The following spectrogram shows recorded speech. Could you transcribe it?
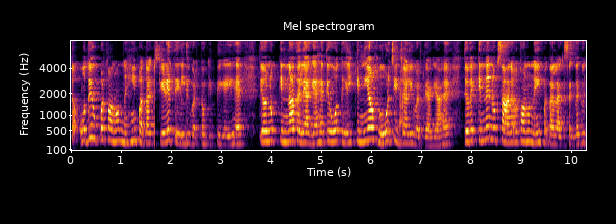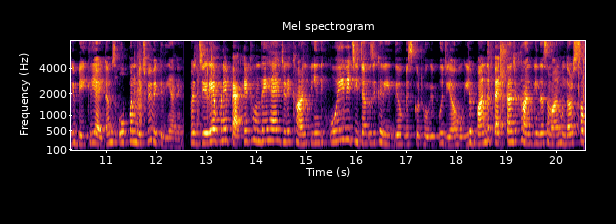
ਤਾਂ ਉਹਦੇ ਉੱਪਰ ਤੁਹਾਨੂੰ ਨਹੀਂ ਪਤਾ ਕਿਹੜੇ ਤੇਲ ਦੀ ਵਰਤੋਂ ਕੀਤੀ ਗਈ ਹੈ ਤੇ ਉਹਨੂੰ ਕਿੰਨਾ ਤਲਿਆ ਗਿਆ ਹੈ ਤੇ ਉਹ ਤੇਲ ਕਿੰਨੀਆਂ ਹੋਰ ਚੀਜ਼ਾਂ ਲਈ ਵਰਤਿਆ ਗਿਆ ਹੈ ਤੇ ਉਹਦੇ ਕਿੰਨੇ ਨੁਕਸਾਨ ਹੈ, ਉਹ ਤੁਹਾਨੂੰ ਨਹੀਂ ਪਤਾ ਲੱਗ ਸਕਦਾ ਕਿਉਂਕਿ ਬੇਕਰੀ ਆਈਟਮਸ ਓਪਨ ਵਿੱਚ ਵੀ ਵਿਕਦੀਆਂ ਨੇ। ਪਰ ਜਿਹੜੇ ਆਪਣੇ ਪੈਕੇਟ ਹੁੰਦੇ ਹੈ, ਜਿਹੜੇ ਖਾਣ ਪੀਣ ਦੀ ਕੋਈ ਵੀ ਚੀਜ਼ਾਂ ਤੁਸੀਂ ਖਰੀਦ ਖਰੀਦਦੇ ਹੋ ਬਿਸਕੁਟ ਹੋ ਗਈ ਭੁਜੀਆ ਹੋ ਗਈ। ਬੰਦ ਪੈਕਟਾਂ 'ਚ ਖਾਣ ਪੀਣ ਦਾ ਸਮਾਨ ਹੁੰਦਾ ਔਰ ਸਭ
